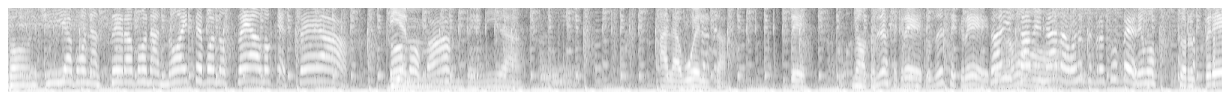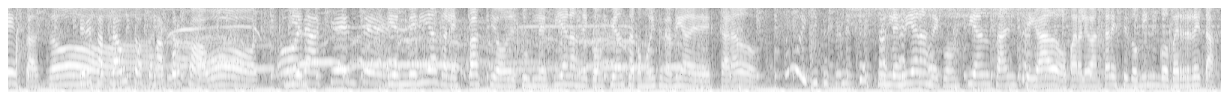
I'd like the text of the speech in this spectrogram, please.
Buen día, buonasera, buena noche, bueno sea lo que sea. ¿Cómo va? Bienvenidas a la vuelta de. No, tener secreto, tener secreto. Nadie sabe nada, vos no te preocupes. Tenemos sorpresas hoy. ¿Querés aplausos? Toma Por favor. Bien- Hola, gente. bienvenidas al espacio de sus lesbianas de confianza, como dice mi amiga de Descarados. Sus lesbianas de confianza han llegado para levantar este domingo berreta.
